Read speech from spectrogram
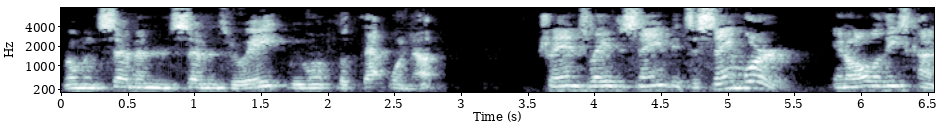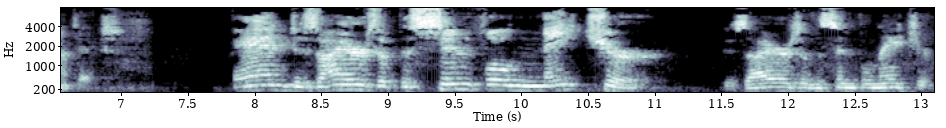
Romans 7, 7 through 8, we won't look that one up. Translate the same, it's the same word in all of these contexts. And desires of the sinful nature. Desires of the sinful nature.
